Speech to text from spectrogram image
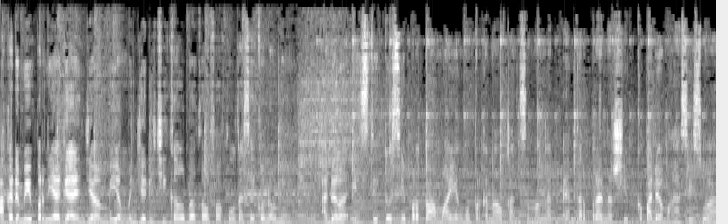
Akademi Perniagaan Jambi yang menjadi cikal bakal Fakultas Ekonomi adalah institusi pertama yang memperkenalkan semangat entrepreneurship kepada mahasiswa.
